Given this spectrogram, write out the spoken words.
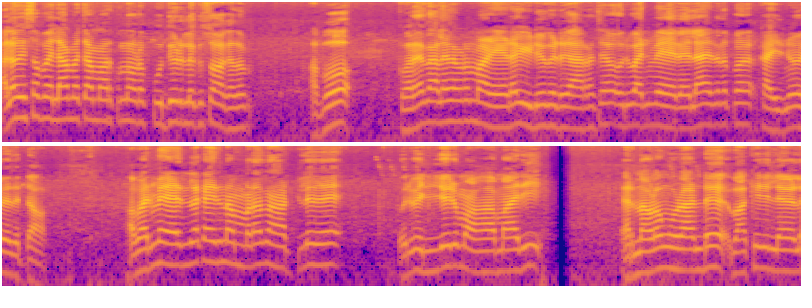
ഹലോ ദിവസം അപ്പോൾ എല്ലാ മച്ചന്മാർക്കും നമ്മുടെ പുതിയ സ്വാഗതം. അപ്പോൾ കുറേ നാളെ നമ്മുടെ മഴയുടെ വീഡിയോ കേട്ട് കാരണം വെച്ചാൽ ഒരു വൻ വേനലായിരുന്നു ഇപ്പോൾ കഴിഞ്ഞു പോയത് കേട്ടോ ആ വൻ വേനലൊക്കെ ആയിരുന്നു നമ്മുടെ നാട്ടിൽ ഒരു വലിയൊരു മഹാമാരി എറണാകുളം കൂടാണ്ട് ബാക്കി ജില്ലകൾ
